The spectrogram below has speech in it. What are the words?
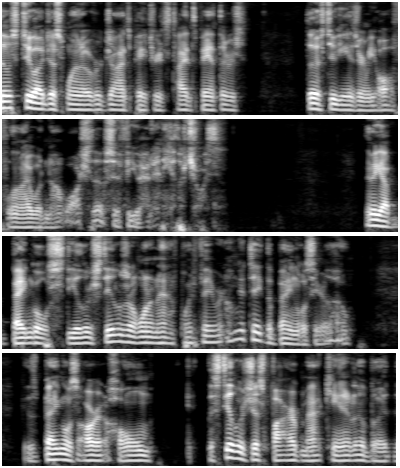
Those two I just went over: Giants, Patriots, Titans, Panthers. Those two games are gonna be awful, and I would not watch those if you had any other choice. Then we got Bengals, Steelers. Steelers are one and a half point favorite. I'm gonna take the Bengals here though, because Bengals are at home. The Steelers just fired Matt Canada, but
